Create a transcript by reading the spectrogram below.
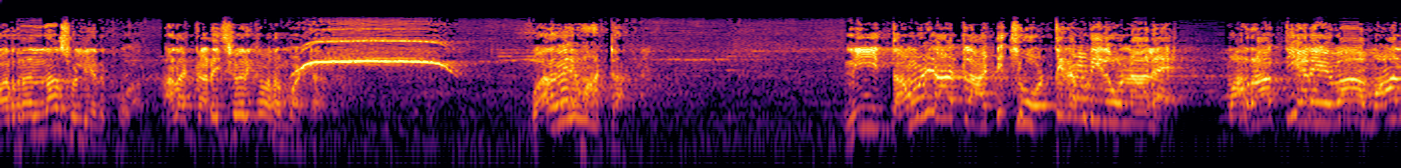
வர்றேன்னு தான் சொல்லி அனுப்புவார். ஆனா கடைசி வரைக்கும் வர மாட்டார். வரவே மாட்டார். நீ தமிழ்நாட்டுல அடிச்சு ஒட்டிட முடியுது உன்னால. மராத்தியனைவா மான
